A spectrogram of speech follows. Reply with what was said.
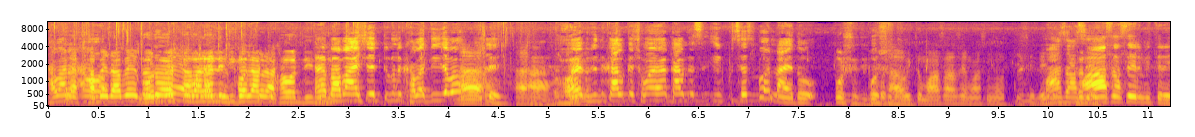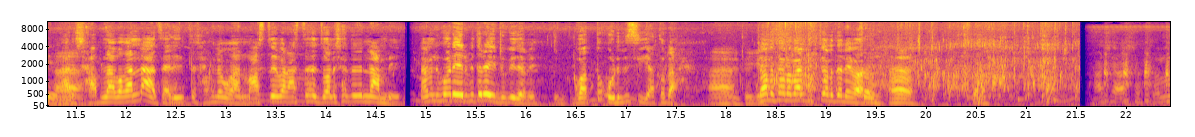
খাবার খাবে দাবে ঘুরবে একটু আবার বিকালে একটু খাবার দিয়ে হ্যাঁ বাবা এসে একটুখানি খাবার দিয়ে যাব হ্যাঁ, বুঝলে? হ্যাঁ। হয়। যদি কালকে সময় হয় কালকে শেষ পর না তো পরশু দিন পরশু হ্যাঁ, ওই তো মাছ আছে মাছ নড়তেছে মাছ আছে মাছ আছে এর ভিতরে। আর শাপলা বাগান না চারিদিকটা শাপলা বাগান। মাছ তো এবার আস্তে আস্তে জলের সাথে নামবে। নামলে পরে এর ভিতরেই ঢুকে যাবে। গর্ত করে দিছি এতটা। হ্যাঁ ঠিক আছে। চলো চলো বাড়ি চলো তাহলে এবার। হ্যাঁ। আসো আসো চলো।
